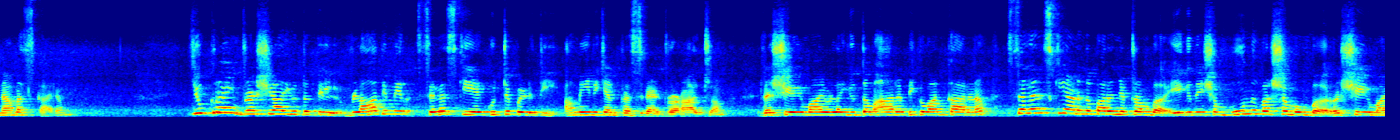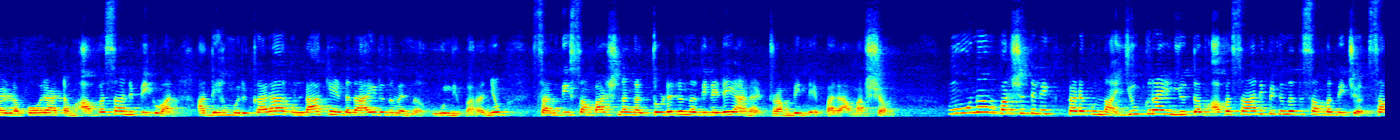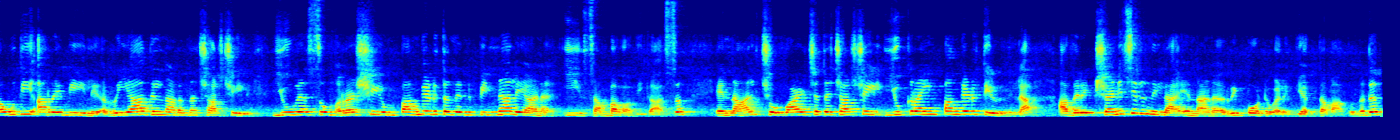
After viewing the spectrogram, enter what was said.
നമസ്കാരം. Ukraine Russia യുദ്ധത്തിൽ Vladimir സെലസ്കിയെ കുറ്റപ്പെടുത്തി അമേരിക്കൻ പ്രസിഡന്റ് ഡൊണാൾഡ് ട്രംപ്. റഷ്യയുമായുള്ള യുദ്ധം ആരംഭിക്കുവാൻ കാരണം സെലൻസ്കിയാണെന്ന് പറഞ്ഞ ട്രംപ് ഏകദേശം മൂന്ന് വർഷം മുമ്പ് റഷ്യയുമായുള്ള പോരാട്ടം അവസാനിപ്പിക്കുവാൻ അദ്ദേഹം ഒരു കരാർ ഉണ്ടാക്കേണ്ടതായിരുന്നുവെന്ന് ഊന്നി പറഞ്ഞു. സന്ധി സംഭാഷണങ്ങൾ തുടരുന്നതിനിടെയാണ് ട്രംപിന്റെ പരാമർശം. മൂന്നാം വർഷത്തിലേക്ക് കടക്കുന്ന യുക്രൈൻ യുദ്ധം അവസാനിപ്പിക്കുന്നത് സംബന്ധിച്ച് സൗദി അറേബ്യയിലെ റിയാദിൽ നടന്ന ചർച്ചയിൽ യു എസും റഷ്യയും പങ്കെടുത്തതിന് പിന്നാലെയാണ് ഈ സംഭവ വികാസം. എന്നാൽ ചൊവ്വാഴ്ചത്തെ ചർച്ചയിൽ യുക്രൈൻ പങ്കെടുത്തിരുന്നില്ല അവരെ ക്ഷണിച്ചിരുന്നില്ല എന്നാണ് റിപ്പോർട്ടുകൾ വ്യക്തമാക്കുന്നത്.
